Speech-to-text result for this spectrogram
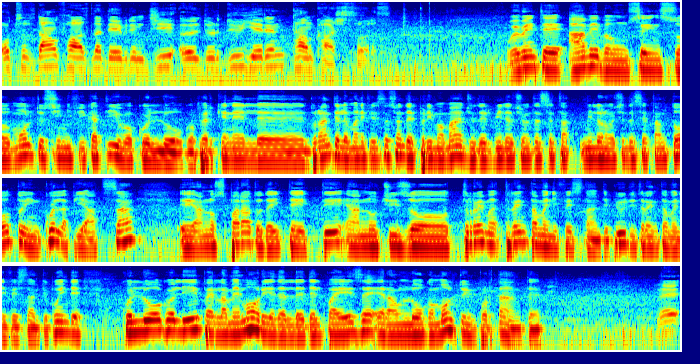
30'dan fazla devrimciyi öldürdüğü yerin tam karşısı orası. Ovviamente aveva un senso molto significativo quel luogo perché nel- durante le manifestazioni del primo maggio del 1970 1978 in quella piazza eh, hanno sparato dai tetti e hanno ucciso tre ma- 30 manifestanti, più di 30 manifestanti, quindi quel luogo lì per la memoria del, del paese era un luogo molto importante. Ve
